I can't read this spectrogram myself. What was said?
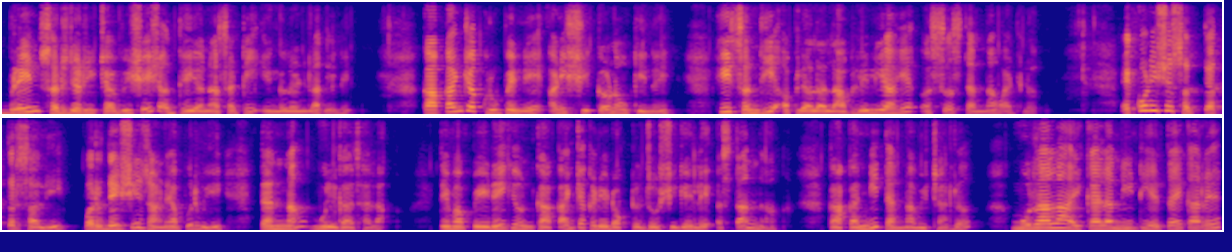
ब्रेन सर्जरीच्या विशेष अध्ययनासाठी इंग्लंडला गेले. काकांच्या कृपेने आणि शिकवणुकीने ही संधी आपल्याला लाभलेली आहे असंच त्यांना वाटलं. एकोणीसशे सत्त्याहत्तर साली परदेशी जाण्यापूर्वी त्यांना मुलगा झाला. तेव्हा पेढे घेऊन काकांच्याकडे डॉक्टर जोशी गेले असताना काकांनी त्यांना विचारलं मुलाला ऐकायला नीट येत आहे का रे?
